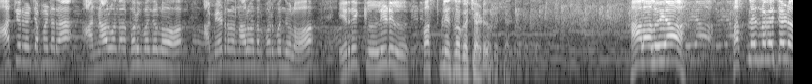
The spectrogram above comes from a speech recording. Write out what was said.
ఆశ్చర్యం ఏంటి చెప్పమంటారా? ఆ నాలుగు వందల పరుగు పందెంలో ఆ మీటర్ నాలుగు వందల పరుగు పందెంలో ఎరిక్ లిడిల్ ఫస్ట్ ప్లేస్లోకి వచ్చాడు. హాలాలుయా ఫస్ట్ ప్లేస్లోకి వచ్చాడు.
